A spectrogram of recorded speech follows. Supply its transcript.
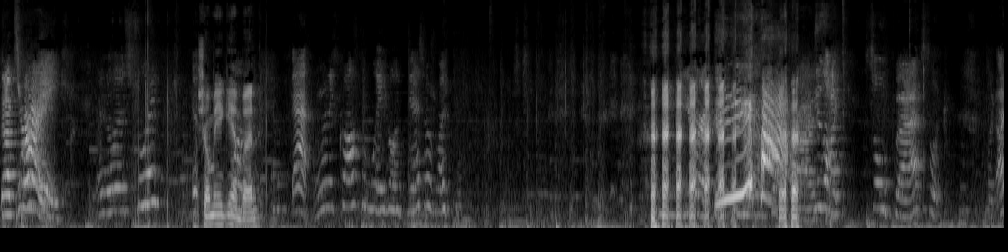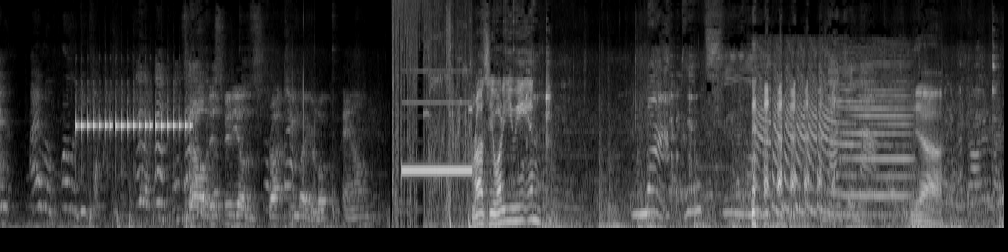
That's right. leg. And when it's straight, Show me again, bud. Dad, when video is brought to you by your local pound. Rosie, what are you eating? Mac and cheese. Yeah.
